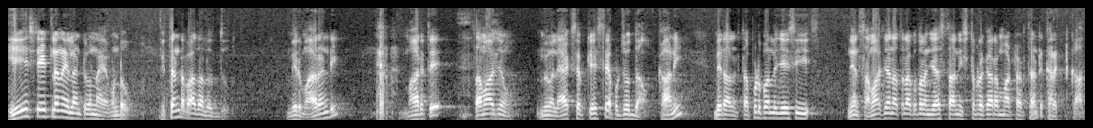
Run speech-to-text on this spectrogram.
ఏ స్టేట్లోనే ఇలాంటివి ఉన్నాయా? ఉండవు. వితండ బాధలు వద్దు. మీరు మారండి. మారితే సమాజం మిమ్మల్ని యాక్సెప్ట్ చేస్తే అప్పుడు చూద్దాం. కానీ మీరు అలాంటి తప్పుడు పనులు చేసి నేను సమాజాన్ని అతలాకుతలం చేస్తాను ఇష్ట ప్రకారం మాట్లాడతా అంటే కరెక్ట్ కాదు.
